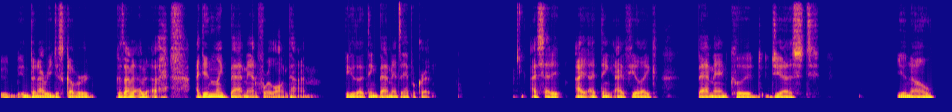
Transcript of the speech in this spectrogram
then I rediscovered because I, I I didn't like Batman for a long time because I think Batman's a hypocrite. I said it. I I think I feel like Batman could just you know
